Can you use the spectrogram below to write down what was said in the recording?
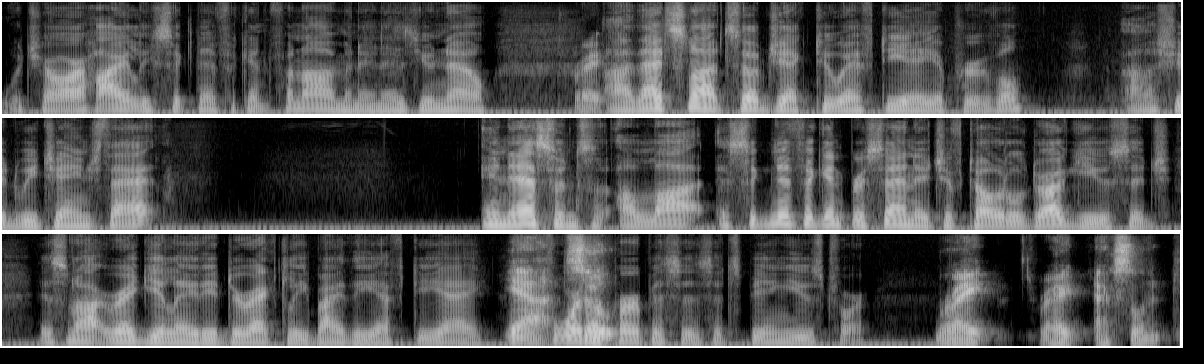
Which are a highly significant phenomenon, as you know. Right. Uh, that's not subject to FDA approval. Uh, should we change that? In essence, a lot, a significant percentage of total drug usage is not regulated directly by the FDA yeah, for so, the purposes it's being used for. Right, right, excellent.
